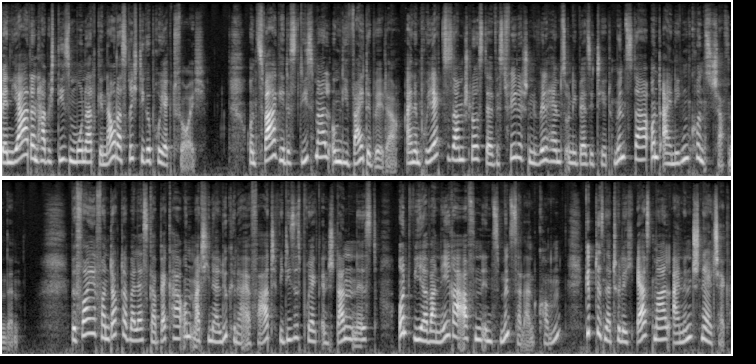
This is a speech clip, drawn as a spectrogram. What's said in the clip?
Wenn ja, dann habe ich diesen Monat genau das richtige Projekt für euch. Und zwar geht es diesmal um die Weidebilder, einem Projektzusammenschluss der Westfälischen Wilhelms-Universität Münster und einigen Kunstschaffenden. Bevor ihr von Dr. Valeska Becker und Martina Lükener erfahrt, wie dieses Projekt entstanden ist und wie Havanera-Affen ins Münsterland kommen, gibt es natürlich erstmal einen Schnellcheck.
